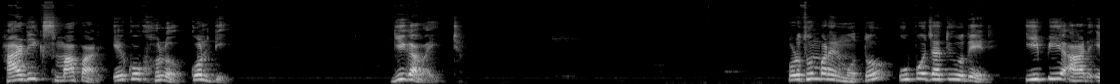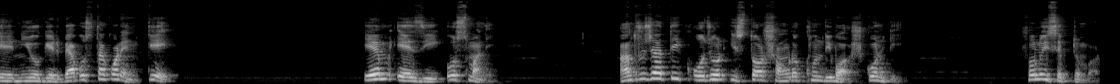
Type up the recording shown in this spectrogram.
হার্ডিক্স মাপার একক হলো কোনটি? গিগাবাইট। প্রথমবারের মতো উপজাতীয়দের ইপিআরএ নিয়োগের ব্যবস্থা করেন কে? এম এজি ওসমানী। আন্তর্জাতিক ওজন স্তর সংরক্ষণ দিবস কোনটি? ষোলোই সেপ্টেম্বর।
